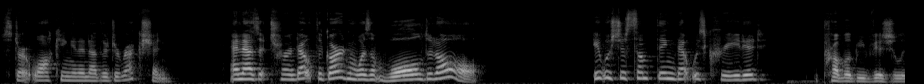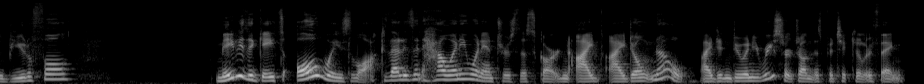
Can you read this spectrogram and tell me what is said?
start walking in another direction. And as it turned out, the garden wasn't walled at all. It was just something that was created, probably visually beautiful. Maybe the gate's always locked. That isn't how anyone enters this garden. I, I don't know. I didn't do any research on this particular thing.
